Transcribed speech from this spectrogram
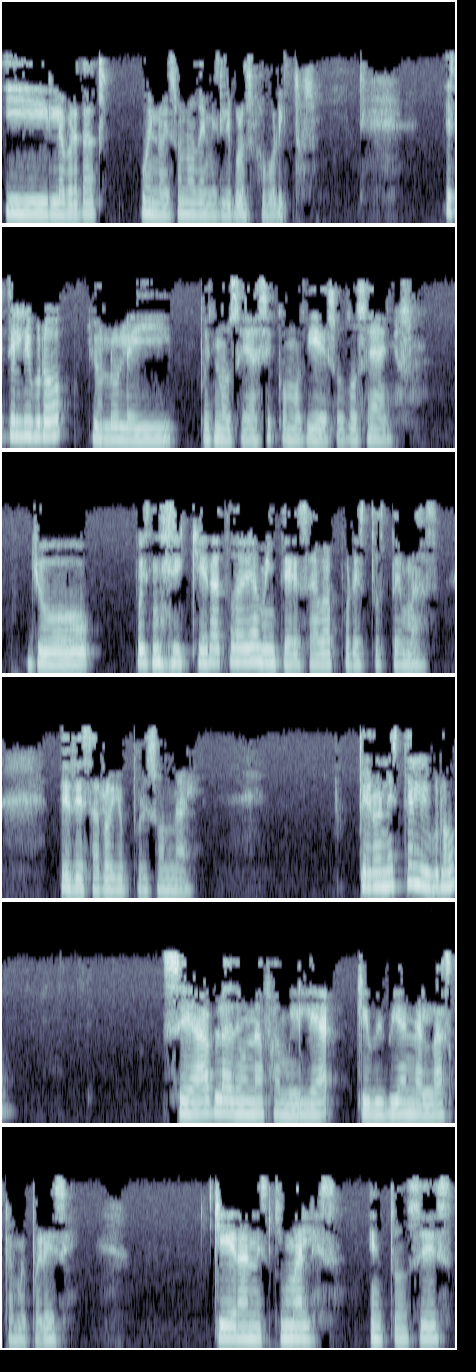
Y la verdad, bueno, es uno de mis libros favoritos. Este libro yo lo leí, pues no sé, hace como 10 o 12 años. Yo, pues ni siquiera todavía me interesaba por estos temas de desarrollo personal. Pero en este libro se habla de una familia que vivía en Alaska, me parece que eran esquimales. Entonces,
